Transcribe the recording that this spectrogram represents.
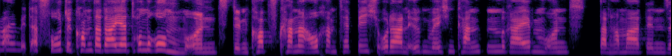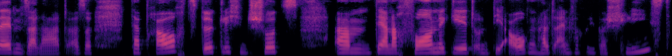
weil mit der Pfote kommt er da ja drum rum. Und den Kopf kann er auch am Teppich oder an irgendwelchen Kanten reiben und dann haben wir denselben Salat. Also da braucht es wirklich einen Schutz, ähm, der nach vorne geht und die Augen halt einfach überschließt.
